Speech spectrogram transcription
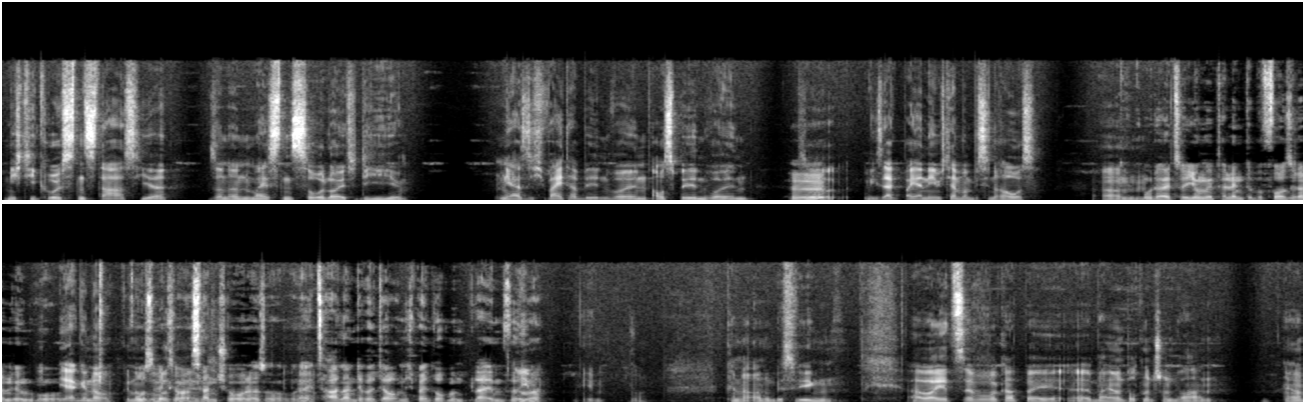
nicht die größten Stars hier, sondern meistens so Leute, die ja sich weiterbilden wollen, ausbilden wollen. Hm. So, wie gesagt, Bayern nehme ich da mal ein bisschen raus. Ähm, Oder halt so junge Talente, bevor sie dann irgendwo ja, genau, genau groß sowas ich. Sancho oder so. Oder Ja. jetzt Haaland, der wird ja auch nicht bei Dortmund bleiben für immer. Eben, eben. So. Keine Ahnung, deswegen. Aber jetzt, äh, wo wir gerade bei äh, Bayern und Dortmund schon waren, ja,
